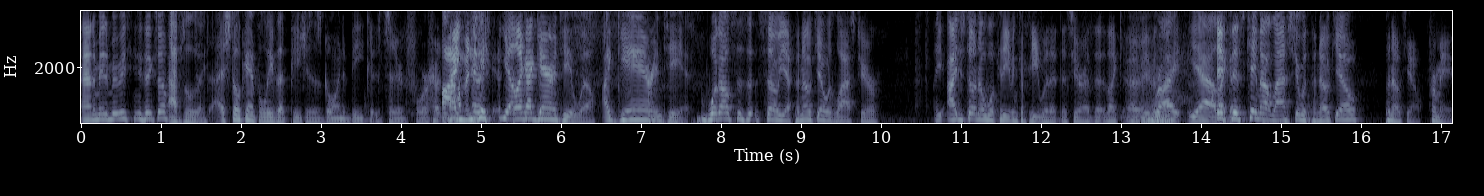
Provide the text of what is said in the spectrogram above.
animated movie. You think so? Absolutely. I still can't believe that Peaches is going to be considered for a I, nominee. yeah, like I guarantee it will. I guarantee it. What else is it? So yeah, Pinocchio was last year. I- I just don't know what could even compete with it this year. Like uh, even like- Right. Yeah. Like, if this came out last year with Pinocchio, Pinocchio for me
